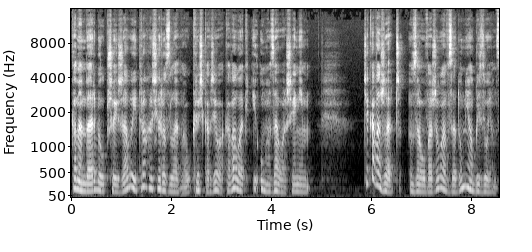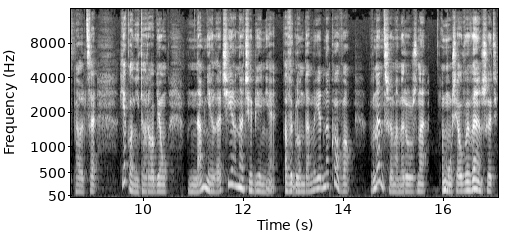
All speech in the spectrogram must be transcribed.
Camembert był przejrzały i trochę się rozlewał. Kryśka wzięła kawałek i umazała się nim. Ciekawa rzecz, zauważyła w zadumie, oblizując palce. Jak oni to robią? Na mnie leci, a na ciebie nie, a wyglądamy jednakowo. Wnętrze mamy różne. Musiał wywęszyć.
